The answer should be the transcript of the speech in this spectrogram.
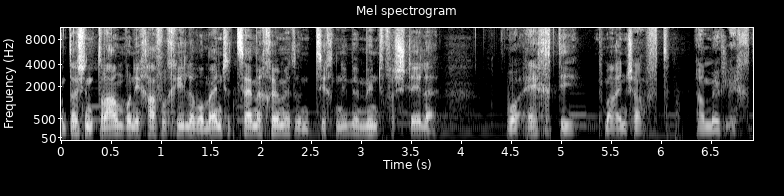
Und das ist ein Traum, den ich auch von Kirchen, wo Menschen zusammenkommen und sich nicht mehr verstellen müssen, wo echte Gemeinschaft ermöglicht.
